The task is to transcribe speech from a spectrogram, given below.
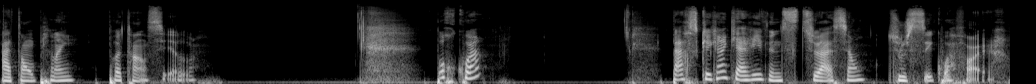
à ton plein potentiel. Pourquoi? Parce que quand il arrive une situation, tu le sais quoi faire.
